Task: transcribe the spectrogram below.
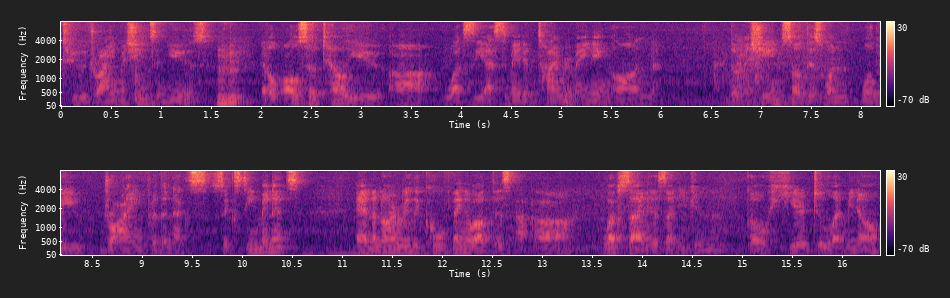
two drying machines in use. Mhm. It'll also tell you uh, what's the estimated time remaining on the machine. So this one will be drying for the next 16 minutes. And another really cool thing about this uh, website is that you can go here to let me know,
